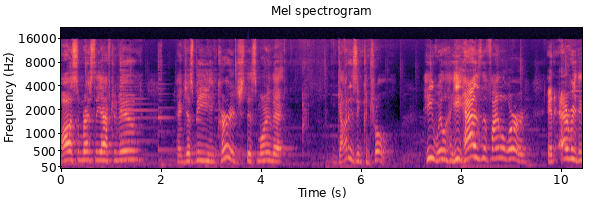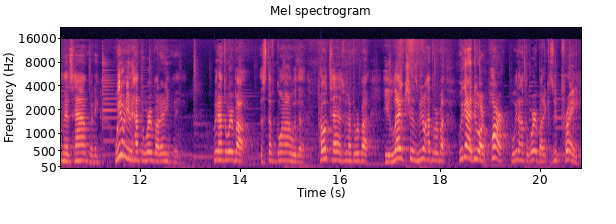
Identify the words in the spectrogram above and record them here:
awesome rest of the afternoon. and just be encouraged this morning that God is in control. He will he has the final word in everything that's happening. We don't even have to worry about anything. We don't have to worry about the stuff going on with the protests. We don't have to worry about elections. We don't have to worry about we got to do our part, but we don't have to worry about it because we pray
